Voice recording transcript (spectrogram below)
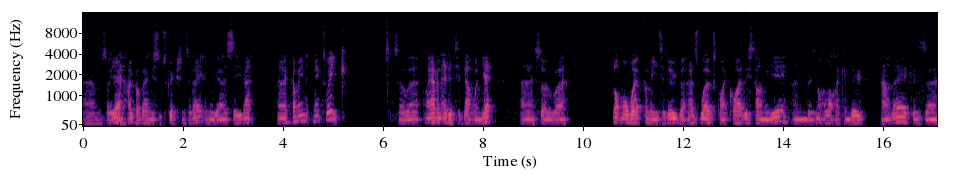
Um, so yeah, hope I've earned your subscription today, and you'll be able to see that uh, coming next week. So uh, I haven't edited that one yet, uh, so uh, a lot more work for me to do. But as work's quite quiet this time of year, and there's not a lot I can do out there because uh,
